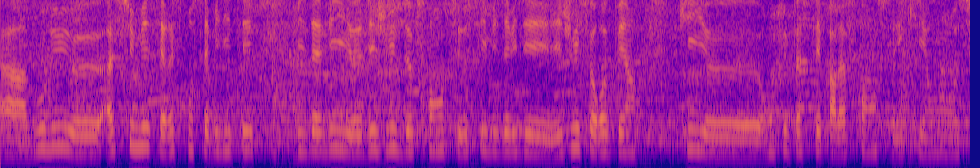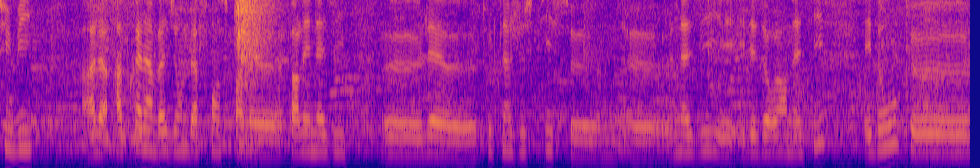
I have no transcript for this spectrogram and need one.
a voulu euh, assumer ses responsabilités vis-à-vis des Juifs de France et aussi vis-à-vis des Juifs européens qui ont pu passer par la France et qui ont subi, après l'invasion de la France par, le- par les nazis, les- euh, toute l'injustice euh, euh, nazie et, les horreurs nazies. Et donc, euh,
